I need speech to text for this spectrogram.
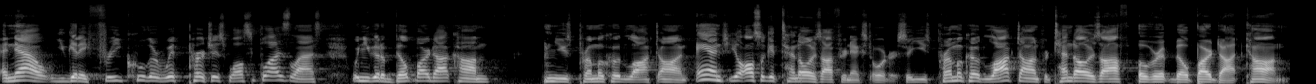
And now you get a free cooler with purchase while supplies last when you go to builtbar.com and use promo code locked on. And you'll also get $10 off your next order. So use promo code locked on for $10 off over at builtbar.com.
